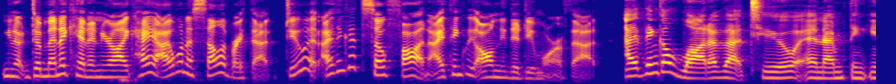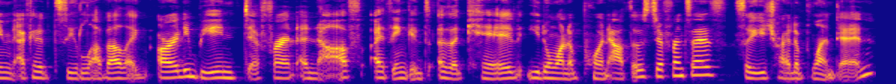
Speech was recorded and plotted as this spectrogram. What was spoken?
you know, Dominican and you're like, hey, I want to celebrate that, do it. I think it's so fun. I think we all need to do more of that. I think a lot of that too, and I'm thinking I could see Leva like already being different enough. I think it's as a kid, you don't want to point out those differences, so you try to blend in.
